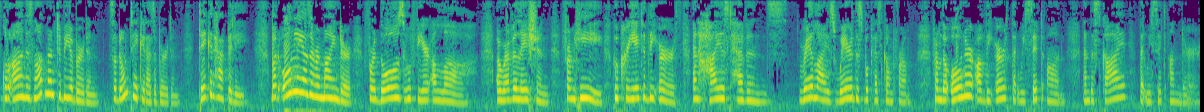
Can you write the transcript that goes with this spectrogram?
Qur'an is not meant to be a burden. So don't take it as a burden. Take it happily. But only as a reminder for those who fear Allah. A revelation from He who created the earth and highest heavens. Realize where this book has come from. From the owner of the earth that we sit on and the sky that we sit under.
